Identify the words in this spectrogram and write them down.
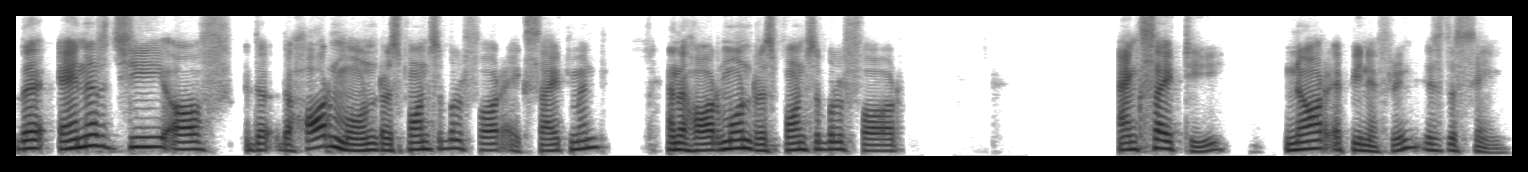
the energy of the, the hormone responsible for excitement and the hormone responsible for anxiety, norepinephrine, is the same.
